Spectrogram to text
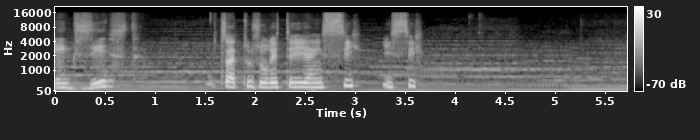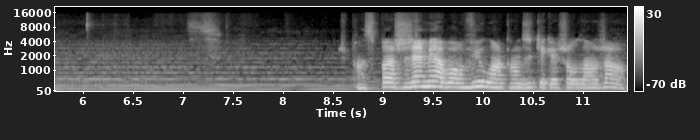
existe. Ça a toujours été ainsi, ici. Je pense pas jamais avoir vu ou entendu quelque chose dans le genre.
